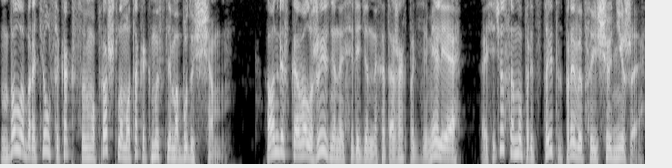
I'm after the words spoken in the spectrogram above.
Белл обратился как к своему прошлому, так и к мыслям о будущем. Он рисковал жизнью на серединных этажах подземелья, а сейчас ему предстоит отправиться еще ниже.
